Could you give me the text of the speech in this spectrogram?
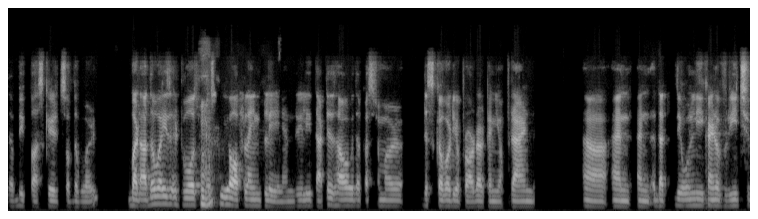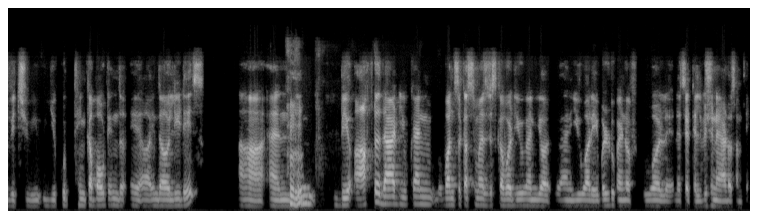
the big baskets of the world but otherwise it was mm-hmm. mostly offline play and really that is how the customer discovered your product and your brand uh, and and that the only kind of reach which you, you could think about in the uh, in the early days uh, and mm-hmm. then be, after that you can once the customer has discovered you and you're and you are able to kind of do a let's say television ad or something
